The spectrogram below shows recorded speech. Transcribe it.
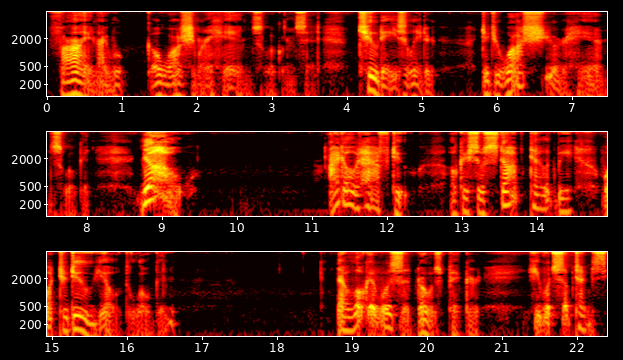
Fine, I will go wash my hands, Logan said. Two days later, did you wash your hands, Logan? No! I don't have to. Okay, so stop telling me what to do, yelled Logan. Now, Logan was a nose picker. He would sometimes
